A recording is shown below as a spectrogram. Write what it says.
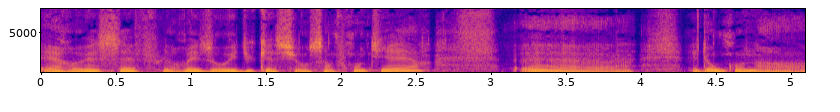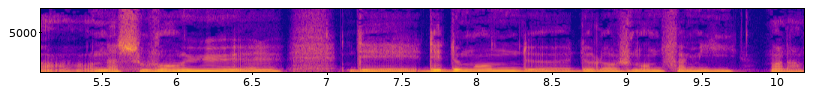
RESF, le réseau Éducation sans frontières, euh, et donc on a on a souvent eu euh, des, des demandes de, de logement de famille, voilà.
